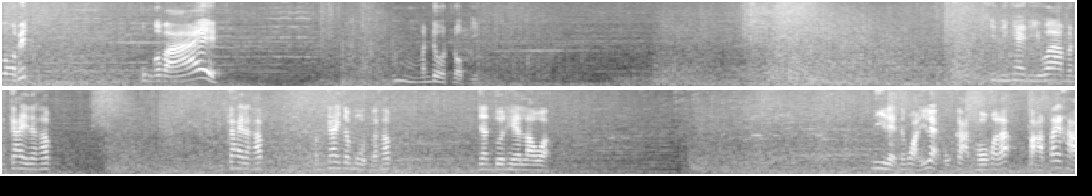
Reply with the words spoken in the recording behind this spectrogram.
สารพิษพุ่งเข้าไปอืมมันโดดหลบอีก คิดในแง่ดีว่ามันใกล้แล้วครับ ใกล้แล้วครับ มันใกล้จะหมดแล้วครับ ยันตัวแทนเราอะนี่แหละจังหวะนี้แหละโอกาสทองมาแล้วปาดใต้ขา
